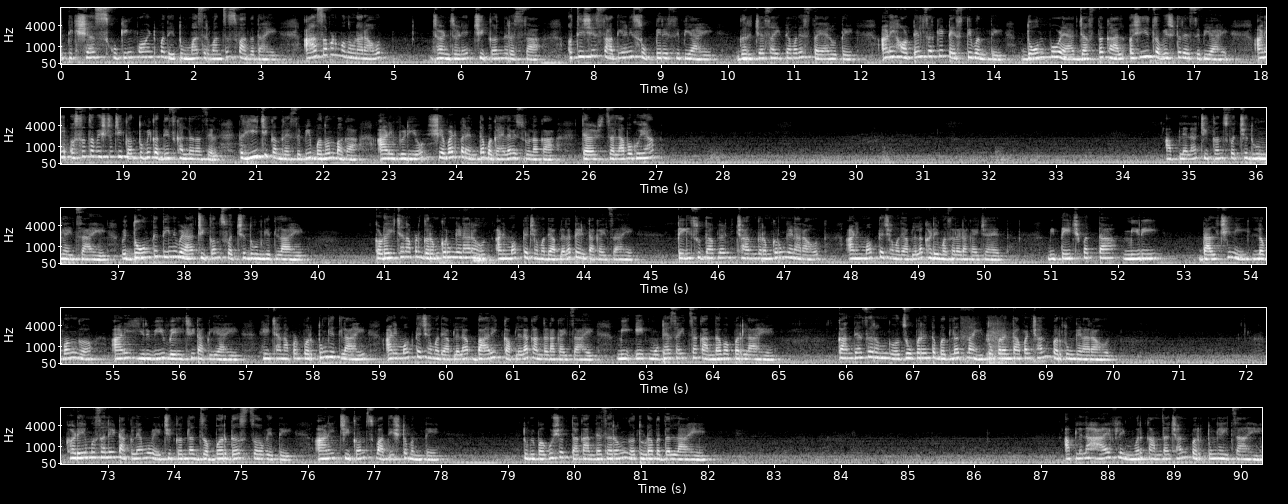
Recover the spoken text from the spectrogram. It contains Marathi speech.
प्रतीक्षास कुकिंग पॉईंटमध्ये तुम्हा सर्वांचं स्वागत आहे. आज आपण बनवणार आहोत झणझणीत चिकन रस्सा. अतिशय साधी आणि सोपी रेसिपी आहे. घरच्या साहित्यामध्येच तयार होते आणि हॉटेलसारखी टेस्टी बनते. दोन पोळ्या जास्त खाल अशी ही चविष्ट रेसिपी आहे. आणि असं चविष्ट चिकन तुम्ही कधीच खाल्लं नसेल तर ही चिकन रेसिपी बनवून बघा आणि व्हिडिओ शेवटपर्यंत बघायला विसरू नका. तर चला बघूया. आपल्याला चिकन स्वच्छ धुवून घ्यायचं आहे. व दोन ते तीन वेळा चिकन स्वच्छ धुवून घेतलं आहे. कढईच्यानं आपण गरम करून घेणार आहोत आणि मग त्याच्यामध्ये आपल्याला तेल टाकायचं आहे. तेलसुद्धा आपण छान गरम करून घेणार आहोत आणि मग त्याच्यामध्ये आपल्याला खडे मसाले टाकायचे आहेत. मी तेजपत्ता मिरी दालचिनी लवंग आणि हिरवी वेलची टाकली आहे. हे छान आपण परतून घेतलं आहे आणि मग त्याच्यामध्ये आपल्याला बारीक कापलेला कांदा टाकायचा आहे. मी एक मोठ्या साईजचा कांदा वापरला आहे. कांद्याचा रंग जोपर्यंत बदलत नाही तोपर्यंत आपण छान परतून घेणार आहोत. खडे मसाले टाकल्यामुळे चिकनला जबरदस्त चव येते आणि चिकन स्वादिष्ट बनते. तुम्ही बघू शकता कांद्याचा रंग थोडा बदलला आहे. आपल्याला हाय फ्लेमवर कांदा छान परतून घ्यायचा आहे.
